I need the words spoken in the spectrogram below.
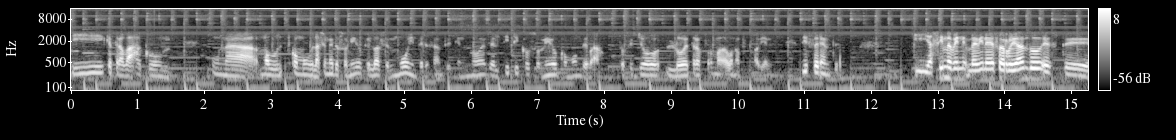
Y que trabaja con una con modulaciones de sonido que lo hace muy interesante, que no es del típico sonido común de bajo. Entonces yo lo he transformado de una forma bien diferente. Y así me vine, me vine desarrollando este,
